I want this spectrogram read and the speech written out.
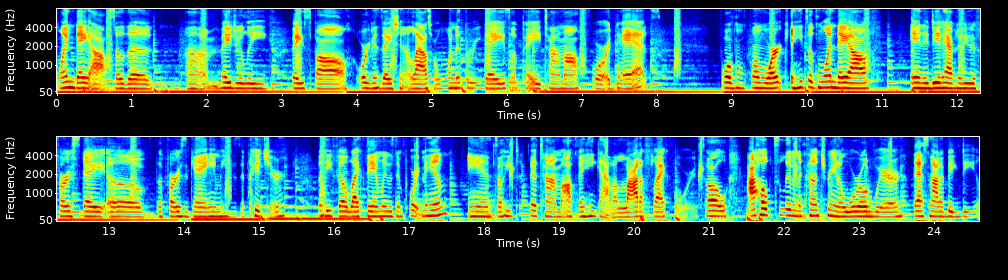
one day off. So the um, Major League Baseball organization allows for one to three days of paid time off for dads for, from work, and he took one day off and it did happen to be the first day of the first game. He was a pitcher, but he felt like family was important to him, and so he took that time off, and he got a lot of flack for it. So I hope to live in a country in a world where that's not a big deal.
